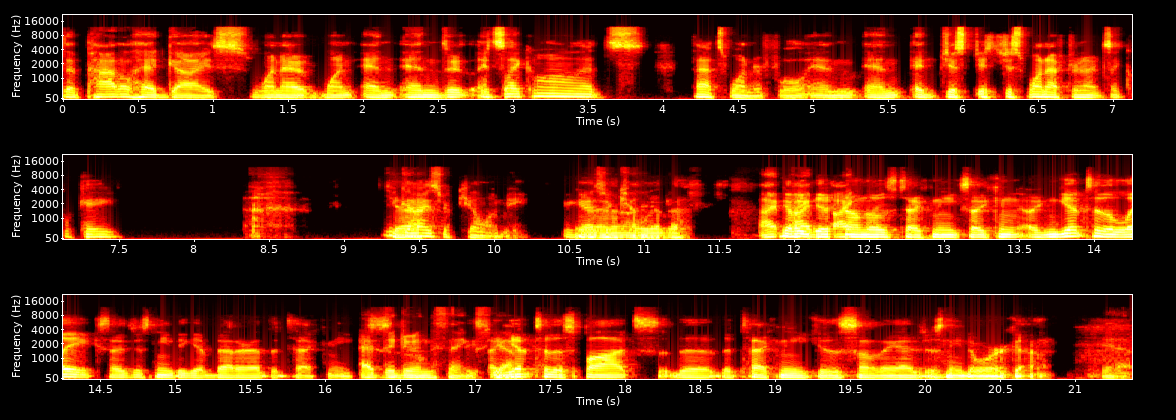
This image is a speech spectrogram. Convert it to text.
the paddlehead guys went out one and, and it's like, oh, that's, that's wonderful. And, and it just, it's just one after another. It's like, okay, you Yeah. guys are killing me. You guys Yeah, are killing me. I, gotta I- get I- on those techniques. I can I can get to the lakes. I just need to get better at the techniques. at the doing the things. I get to the spots. The the technique is something I just need to work on. Yeah.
